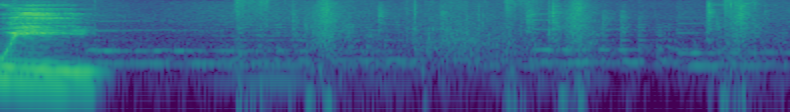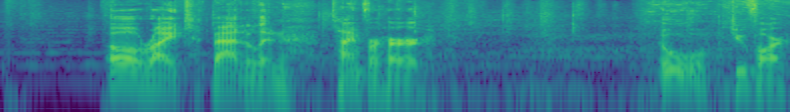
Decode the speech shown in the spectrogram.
We. Oh, right. Badeline. Time for her. Ooh, too far.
